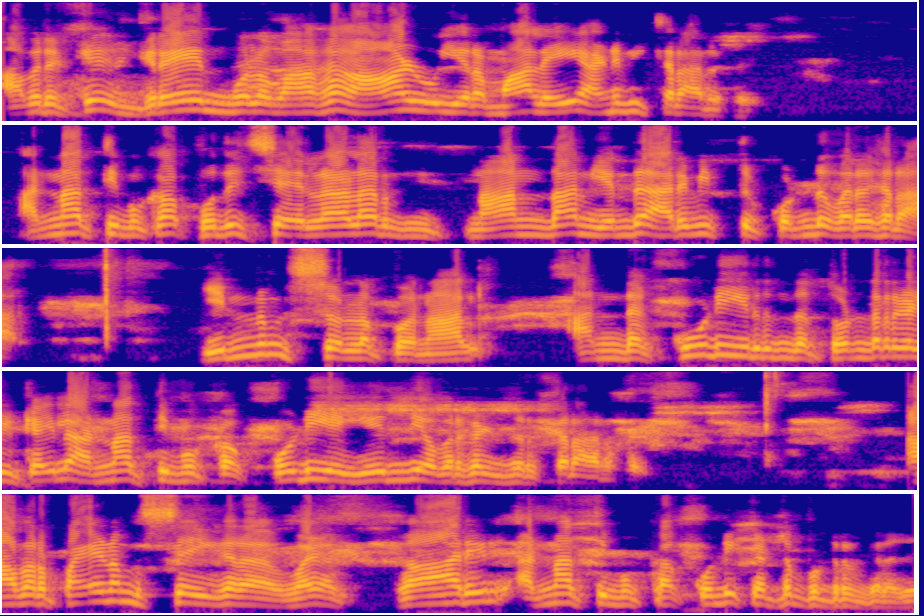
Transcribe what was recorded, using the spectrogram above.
அவருக்கு கிரேன் மூலமாக ஆள் உயர மாலையை அணிவிக்கிறார்கள். அதிமுக பொதுச் செயலாளர் நான் தான் என்று அறிவித்து கொண்டு வருகிறார். இன்னும் சொல்ல போனால் அந்த கூடியிருந்த தொண்டர்கள் கையில அதிமுக கொடியை ஏந்தி அவர்கள் நிற்கிறார்கள். அவர் பயணம் செய்கிற காரில் அதிமுக கொடி கட்டப்பட்டிருக்கிறது.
